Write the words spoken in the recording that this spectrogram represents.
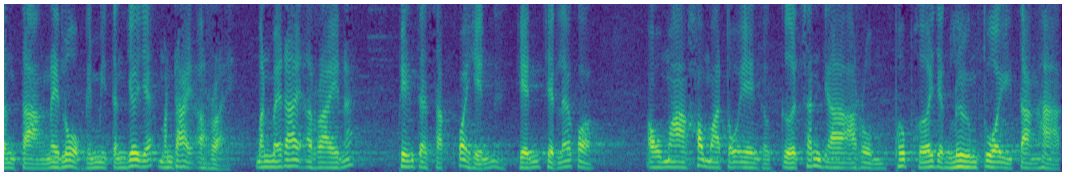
ต่างๆ ในโลกนี้มีตั้งเยอะแยะมันได้อะไร มันไม่ได้อะไรนะ เพียงแต่สักว่าเห็นเห็นเสร็จแล้วก็ เอามาเข้ามาตัวเองก็เกิดสัญญาอารมณ์เพอเพออย่างลืมตัวอีกต่างหาก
